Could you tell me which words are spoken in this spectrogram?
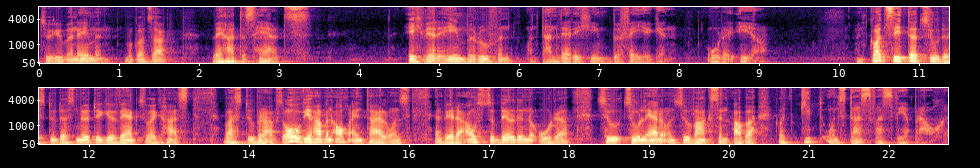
zu übernehmen. Wo Gott sagt, wer hat das Herz? Ich werde ihn berufen und dann werde ich ihn befähigen oder ihr. Und Gott sieht dazu, dass du das nötige Werkzeug hast, was du brauchst. Oh, wir haben auch einen Teil, uns entweder auszubilden oder zu, zu lernen und zu wachsen. Aber Gott gibt uns das, was wir brauchen.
